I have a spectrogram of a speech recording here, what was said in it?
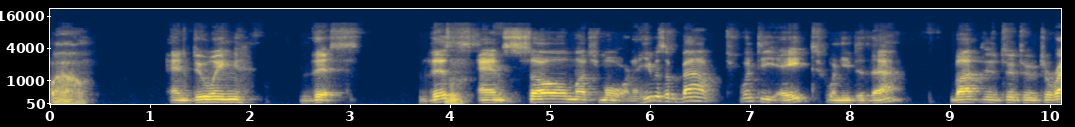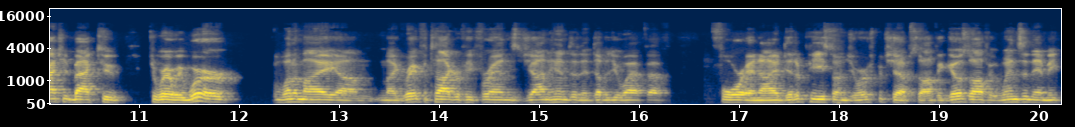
Wow. And doing this this mm. and so much more. Now he was about 28 when he did that, but to, to, to ratchet back to to where we were, one of my um, my great photography friends, John Hendon at WYFF four, and I did a piece on George Pachepsov. He goes off, it wins an Emmy.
